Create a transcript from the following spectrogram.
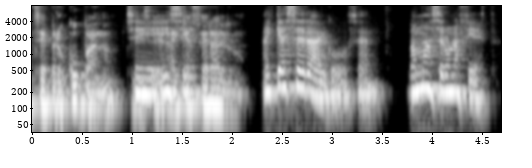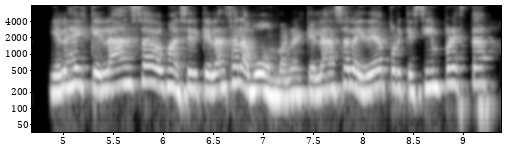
Se preocupa, ¿no? Sí, hay que hacer algo. Hay que hacer algo, o sea, vamos a hacer una fiesta. Y él es el que lanza, vamos a decir, que lanza la bomba, ¿no? El que lanza la idea porque siempre está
